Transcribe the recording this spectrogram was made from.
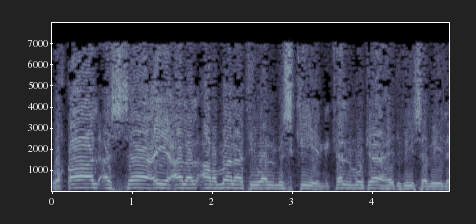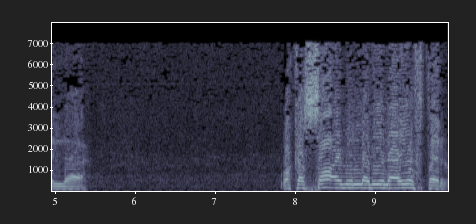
وقال الساعي على الأرملة والمسكين كالمجاهد في سبيل الله. وكالصائم الذي لا يفطر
